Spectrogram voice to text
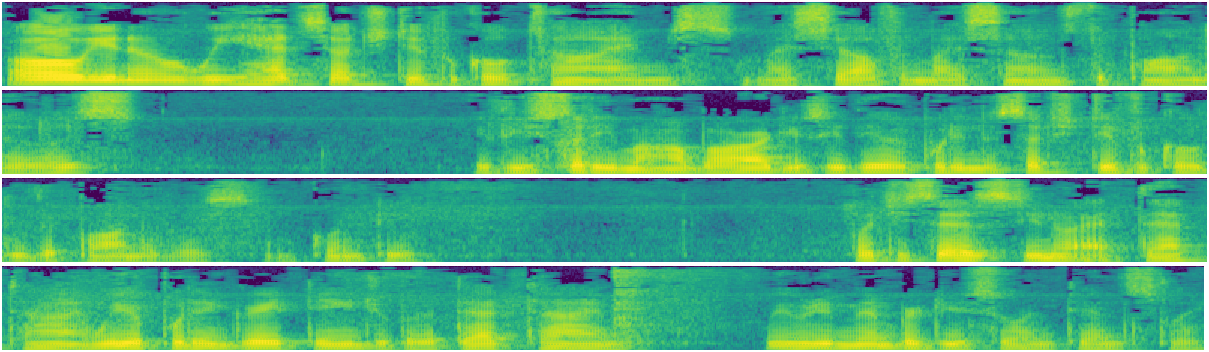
Oh, you know, we had such difficult times, myself and my sons, the Pandavas. If you study Mahabharata, you see they were put into such difficulty, the Pandavas and Kunti. But she says, you know, at that time, we were put in great danger, but at that time, we remembered you so intensely.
